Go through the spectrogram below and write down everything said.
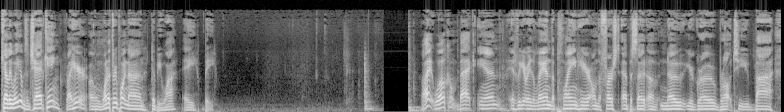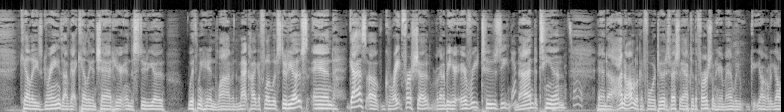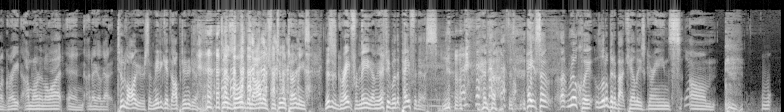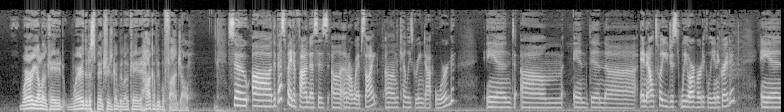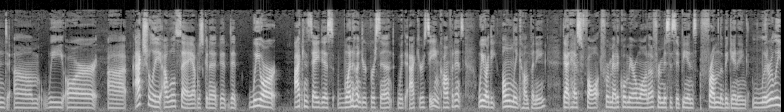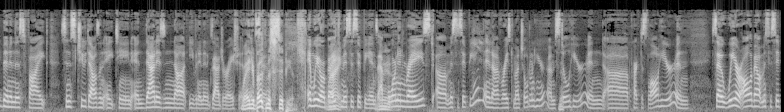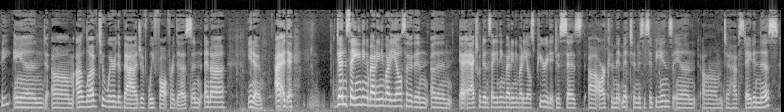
Kelly Williams and Chad King right here on 103.9 WYAB. All right, welcome back in as we get ready to land the plane here on the first episode of Know Your Grow, brought to you by Kelly's Greens. I've got Kelly and Chad here in the studio with me here in live in the Matt Kiker Flowood Studios. And guys, uh, great first show. We're going to be here every Tuesday, nine to ten. That's right. And uh, I know I'm looking forward to it, especially after the first one here, man. We y'all, y'all are great. I'm learning a lot, and I know y'all got two lawyers. So for me to get the opportunity to, to absorb the knowledge from two attorneys, this is great for me. I mean, there's people that pay for this. And, uh, hey, so uh, real quick, a little bit about Kelly's Greens. Yeah. Um, where are y'all located? Where the dispensary is going to be located? How can people find y'all? So uh, the best way to find us is uh, on our website, um, kellysgreen.org. And um, and then uh, and I'll tell you just we are vertically integrated, and um, we are uh, actually I will say I'm just gonna that, that we are I can say this 100% with accuracy and confidence. We are the only company that has fought for medical marijuana for Mississippians from the beginning. Literally been in this fight since 2018, and that is not even an exaggeration. Well, and you're And both Mississippians. and we are both Right. Mississippians. I'm born and raised uh, Mississippian, and I've raised my children here. I'm still here and uh, practice law here, and so we are all about Mississippi. And um, I love to wear the badge of we fought for this, and and I, you know, I. I doesn't say anything about anybody else other than other than it actually doesn't say anything about anybody else. Period. It just says uh, our commitment to Mississippians and um, to have stayed in this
